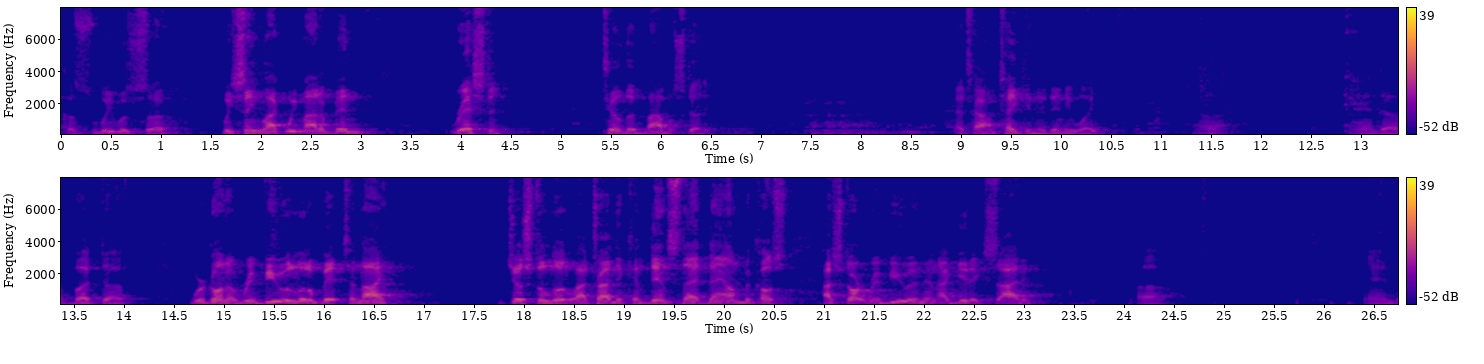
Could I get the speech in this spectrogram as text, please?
because we was uh, we seemed like we might have been resting till the Bible study. That's how I'm taking it anyway. Uh, and uh, but uh, we're going to review a little bit tonight, just a little. I tried to condense that down because I start reviewing and I get excited. And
